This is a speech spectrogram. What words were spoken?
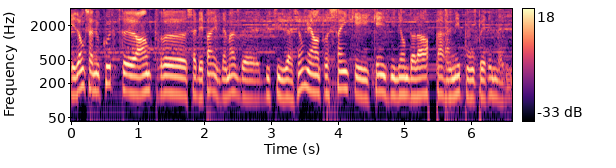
Et donc, ça nous coûte entre, ça dépend évidemment de, l'utilisation, mais entre 5 et 15 millions de dollars par année pour opérer le navire.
